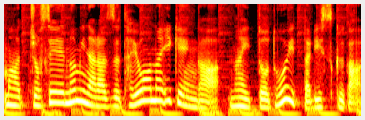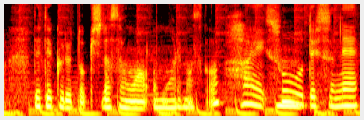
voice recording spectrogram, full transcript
まあ、女性のみならず多様な意見がないとどういったリスクが出てくると岸田さんは思われますか？はいそうですね、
